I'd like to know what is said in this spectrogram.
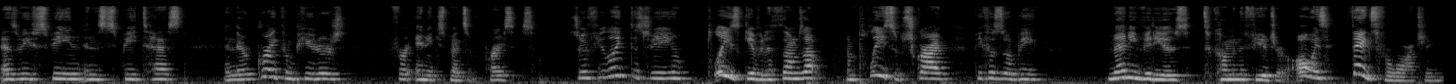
as we've seen in the speed test, and they're great computers for inexpensive prices. So if you like this video, please give it a thumbs up and please subscribe because there'll be many videos to come in the future. Always, thanks for watching.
